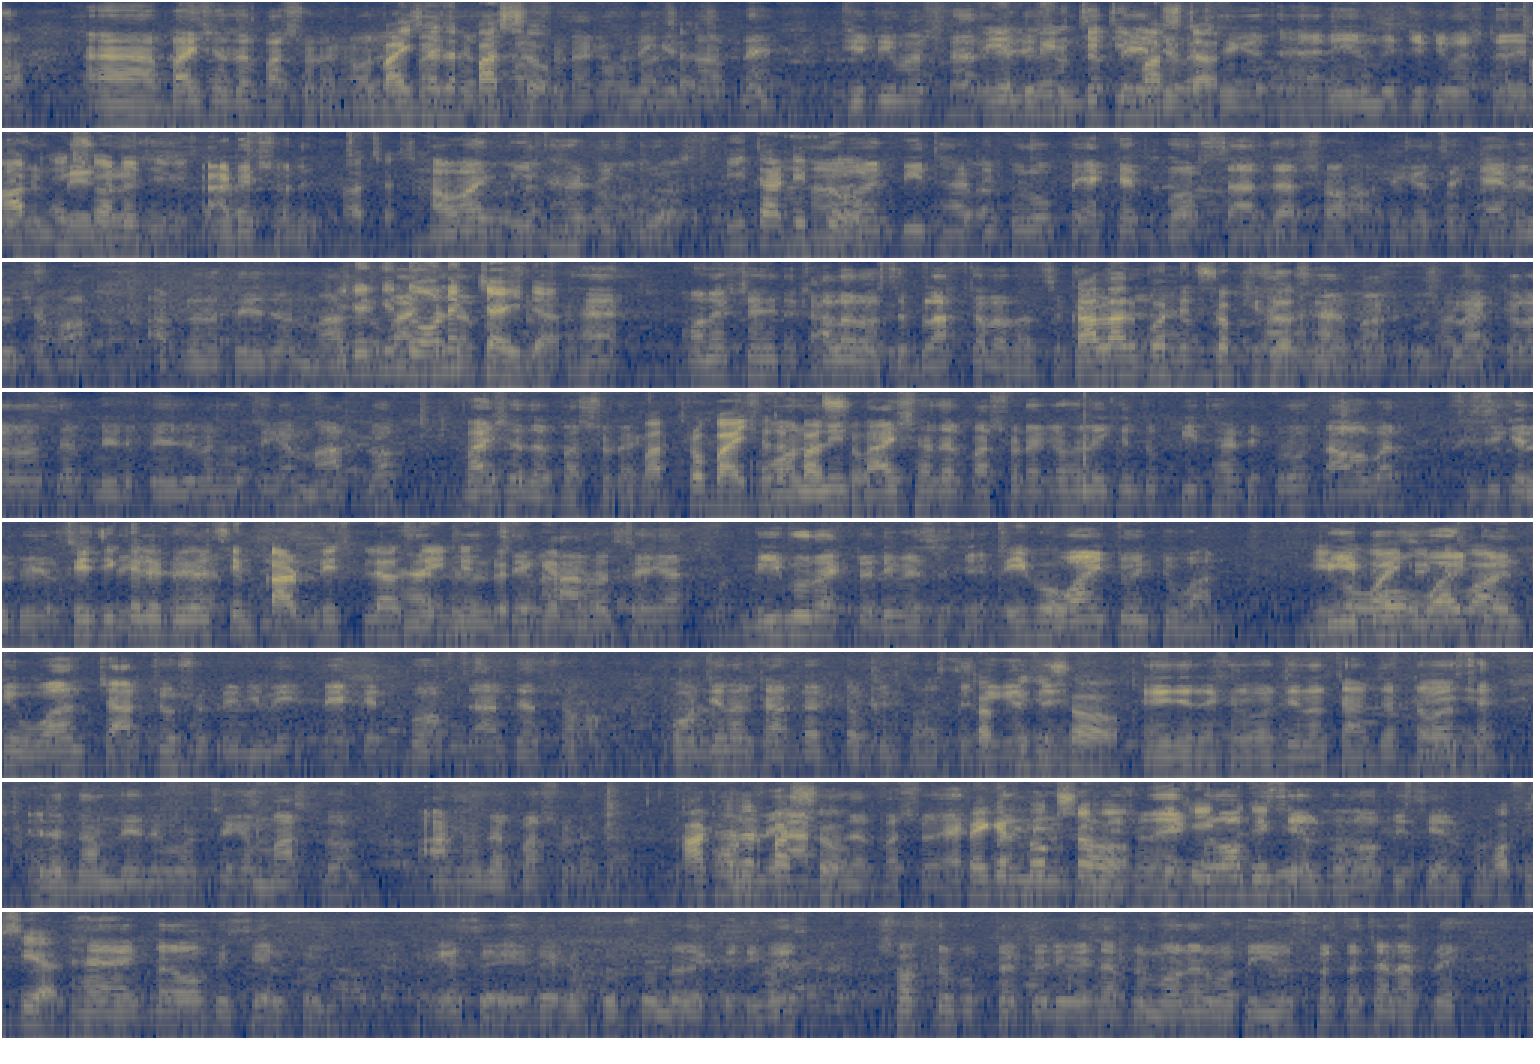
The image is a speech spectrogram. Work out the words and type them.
বাইশ হাজার পাঁচশো টাকা। 22,500 টাকা হলে আচ্ছা, কিন্তু আপনি জিটি মাস্টার Realme র GT Master। ঠিক আছে? হ্যাঁ রিয়েলমি জিটি মাস্টার এডিশন পেয়ে যাবেন। আট একশো আচ্ছা আচ্ছা। Huawei P thirty pro T thirty pro Huawei P thirty pro packet box charger সহ ঠিক আছে? কেবল সহ আপনারা পেয়ে যাবেন মাত্র কিন্তু 22,500 অনেক চাহিদা। হ্যাঁ অনেক চাহিদা কালার আছে ব্ল্যাক কালার আছে। Colour, আছে? quantity সবকিছু আছে। হ্যাঁ ব্ল্যাক কালার আছে আপনি এটা পেয়ে যাবেন হচ্ছে গিয়ে মাত্র বাইশ হাজার পাঁচশো টাকা। মাত্র বাইশ হাজার অনলি পাঁচশো বাইশ হাজার পাঁচশো টাকা হলেই কিন্তু পি থার্টি প্রো তাও আবার physical dual physically dual SIM card display আছে ইন ডিসপ্লে SIM আর হচ্ছে আছে। ভিভোর একটা ডিভাইস আছে Vivo। Y twenty one Vivo Vivo Y Y21 twenty one চার চৌষট্টি জিবি প্যাকেট বক্স চার্জার সহ। অরিজিনাল চার্জারটাও কিন্তু আছে ঠিক আছে? এই যে দেখেন অরিজিনাল চার্জারটাও আছে। এটার দাম দিয়ে দেবো হচ্ছে কি মাত্র আট হাজার পাঁচশো টাকা। 8,500 8,500 Packet একবার box সহ? একবার official phone official phone official হ্যাঁ একবার অফিসিয়াল ফোন ঠিক আছে? দেখেন খুব সুন্দর একটা ডিভাইস শক্তপোক্ত একটা ডিভাইস আপনি মনের মতো ইউজ করতে চান আপনি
